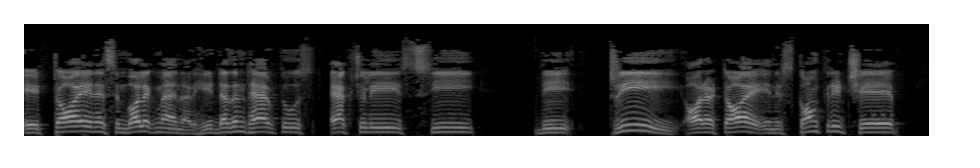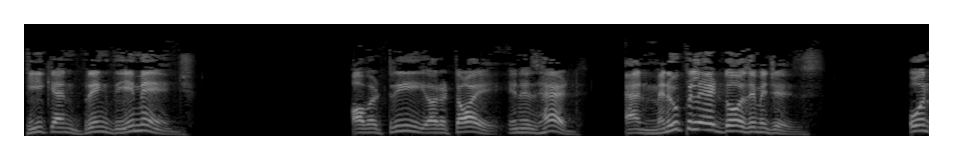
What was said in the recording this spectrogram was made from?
a a symbolic a symbolic manner he doesn't have to actually see the tree or a toy concrete concrete shape he can bring the image of a tree or a toy his head and manipulate those images ان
